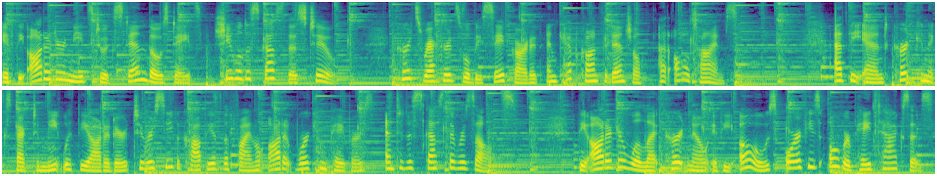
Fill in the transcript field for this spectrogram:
If the auditor needs to extend those dates, she will discuss this too. Kurt's records will be safeguarded and kept confidential at all times. At the end, Kurt can expect to meet with the auditor to receive a copy of the final audit working papers and to discuss the results. The auditor will let Kurt know if he owes or if he's overpaid taxes.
